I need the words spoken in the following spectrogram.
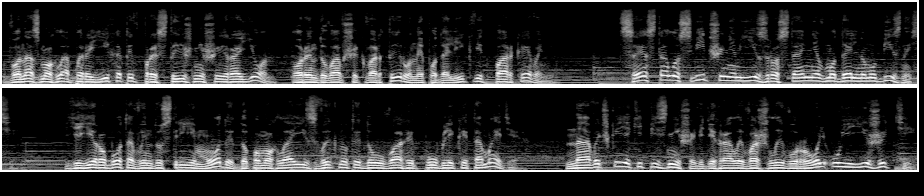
вона змогла переїхати в престижніший район, орендувавши квартиру неподалік від Парк Евеню. Це стало свідченням її зростання в модельному бізнесі. Її робота в індустрії моди допомогла їй звикнути до уваги публіки та медіа, навички, які пізніше відіграли важливу роль у її житті.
